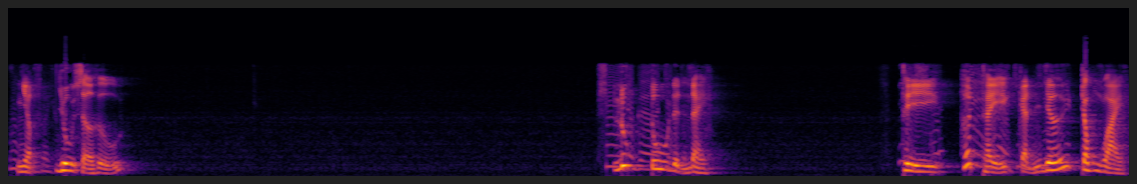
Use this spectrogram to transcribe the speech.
Nhập vô sở hữu. Lúc tu định này, thì hết thảy cảnh giới trong ngoài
